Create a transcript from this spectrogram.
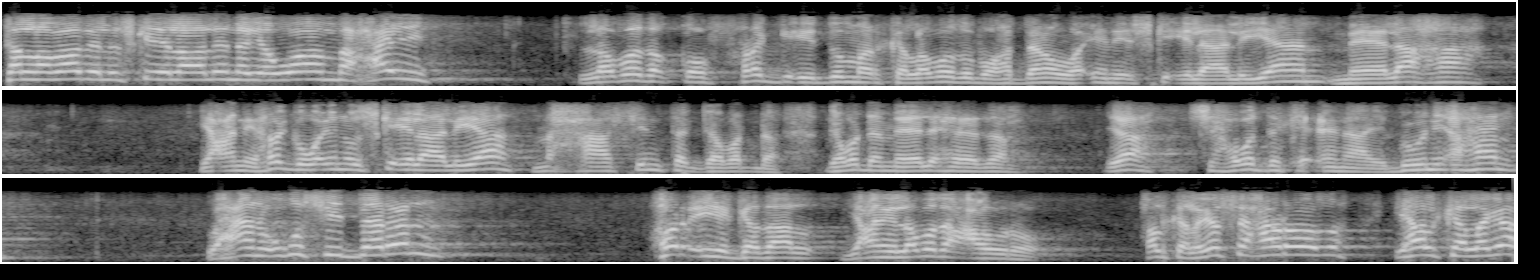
Tan labaadee la iska ilaalinayo waa maxay? Labada qof ragga iyo dumarka labaduba haddana waa inay iska ilaaliyaan meelaha. Yacni ragga waa inuu iska ilaaliyaa maxaasinta gabadha gabadha meelaheeda ya shahwadda kicinaya gooni ahaan waxaana ugu sii daran hor iyo gadaal yacni labada cawro. Halka laga saxaroodo iyo halka laga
